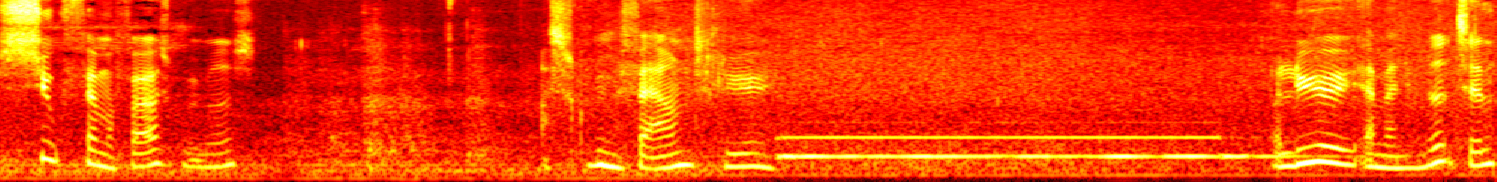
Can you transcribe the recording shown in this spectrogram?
7.45 skulle vi mødes. Og så skulle vi med færgen til Lyø. Og Lyø er man jo nødt til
